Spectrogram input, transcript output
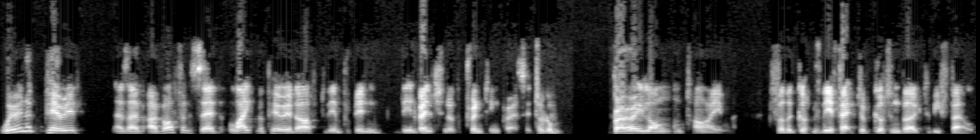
We're in a period as I've, I've often said, like the period after the, in, the invention of the printing press, it took a very long time for the, the effect of Gutenberg to be felt.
